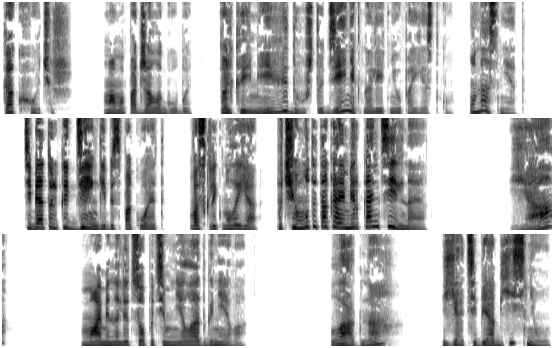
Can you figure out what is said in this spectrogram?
Как хочешь. Мама поджала губы. Только имей в виду, что денег на летнюю поездку у нас нет. Тебя только деньги беспокоят, воскликнула я. Почему ты такая меркантильная? Я? Мамино лицо потемнело от гнева. Ладно, я тебе объясню,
